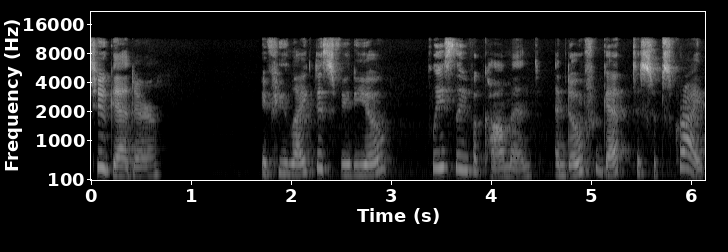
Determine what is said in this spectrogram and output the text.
together. If you like this video, please leave a comment and don't forget to subscribe.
